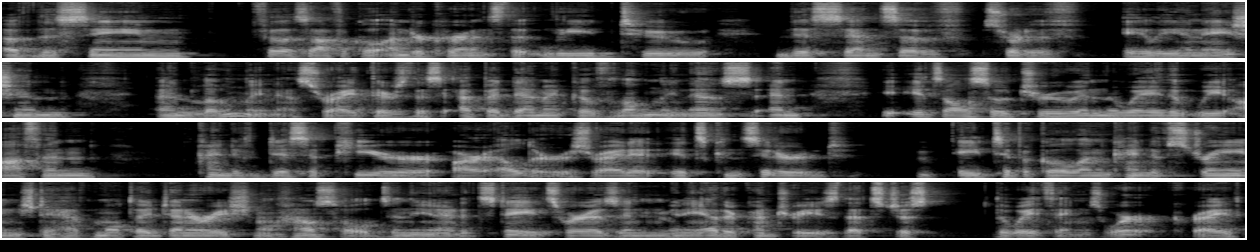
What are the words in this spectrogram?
of the same philosophical undercurrents that lead to this sense of sort of alienation and loneliness, right? There's this epidemic of loneliness. And it's also true in the way that we often kind of disappear our elders, right? It, it's considered atypical and kind of strange to have multi generational households in the United States, whereas in many other countries, that's just the way things work, right?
